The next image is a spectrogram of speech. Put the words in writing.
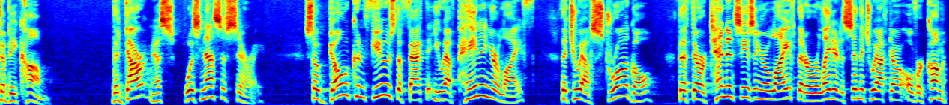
to become. The darkness was necessary. So don't confuse the fact that you have pain in your life, that you have struggle, that there are tendencies in your life that are related to sin that you have to overcome.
